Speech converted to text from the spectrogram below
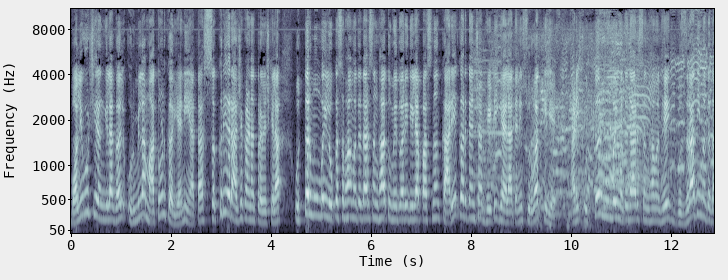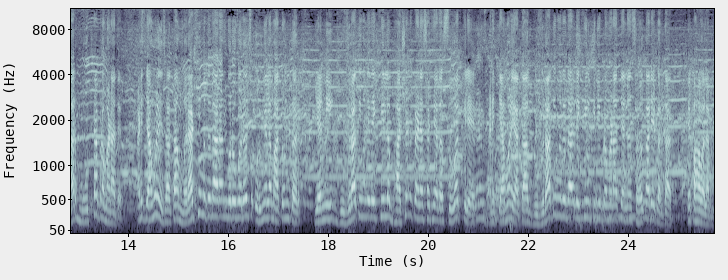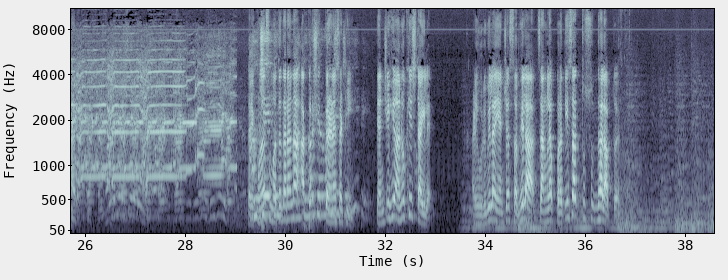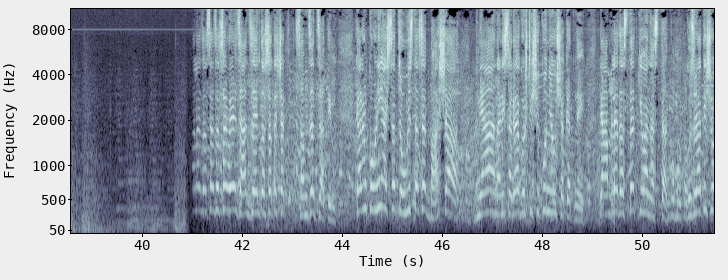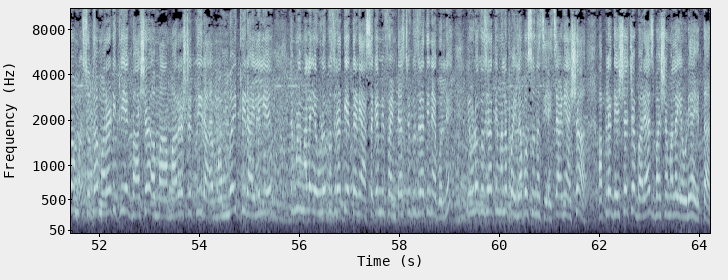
बॉलिवूडची रंगीला गल उर्मिला मातोंडकर यांनी आता सक्रिय राजकारणात प्रवेश केला. उत्तर मुंबई लोकसभा मतदारसंघात उमेदवारी दिल्यापासून कार्यकर्त्यांच्या भेटी घ्यायला त्यांनी सुरुवात केली आहे. आणि उत्तर मुंबई मतदारसंघामध्ये गुजराती मतदार मोठ्या प्रमाणात आहेत. आणि त्यामुळेच आता मराठी मतदारांबरोबरच उर्मिला मातोंडकर यांनी गुजरातीमध्ये देखील भाषण करण्यासाठी आता सुरुवात केली आहे. आणि त्यामुळे आता गुजराती मतदार देखील किती प्रमाणात त्यांना सहकार्य करतात हे पाहावं लागणार आहे. एकूणच मतदारांना आकर्षित करण्यासाठी त्यांची ही अनोखी स्टाईल आहे. आणि उर्मिला यांच्या सभेला चांगला प्रतिसाद सुद्धा लाभतोय. जसा जसा वेळ जात जाईल तसं तशा समजत जातील. कारण कोणी असं चोवीस तासात भाषा ज्ञान आणि सगळ्या गोष्टी शिकून येऊ शकत नाही. त्या आपल्यात असतात किंवा नसतात. गुजराती शिवाय सुद्धा मराठीतली एक भाषा महाराष्ट्रातली मुंबईतली राहिलेली आहे. त्यामुळे मला एवढं गुजराती येतं आणि असं काही मी फॅन्टॅस्टिक गुजराती नाही बोलले. एवढं गुजराती मला पहिल्यापासूनच यायचं आणि अशा आपल्या देशाच्या बऱ्याच भाषा मला एवढ्या येतात.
